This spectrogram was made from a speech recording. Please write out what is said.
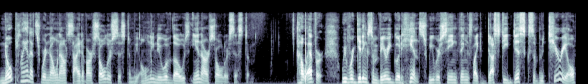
no planets were known outside of our solar system. We only knew of those in our solar system. However, we were getting some very good hints. We were seeing things like dusty disks of material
